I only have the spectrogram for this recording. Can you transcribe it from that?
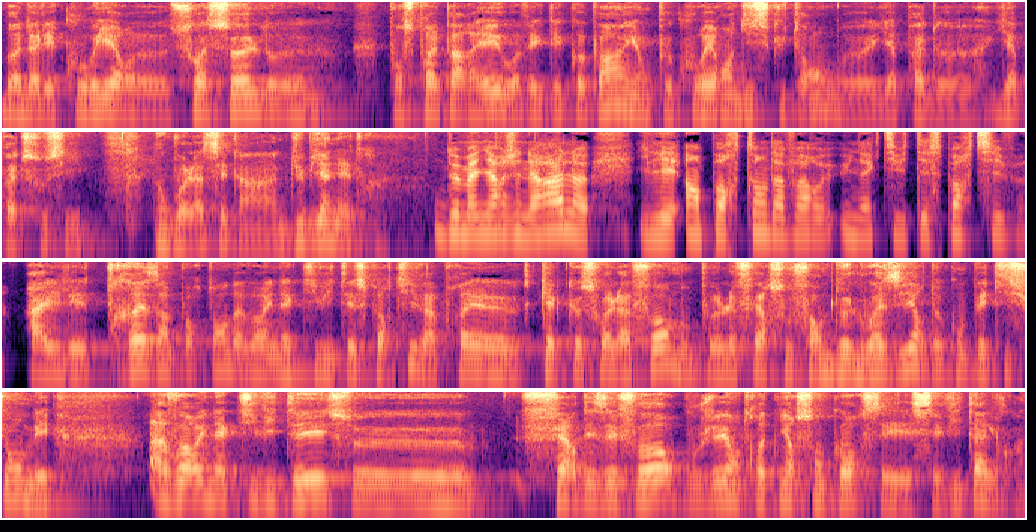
bah, d'aller courir euh, soit seul euh, pour se préparer ou avec des copains et on peut courir en discutant il n'y a pas de il a pas de souci. Donc voilà c'est un du bien-être de manière générale, il est important d'avoir une activité sportive. Ah, il est très important d'avoir une activité sportive. Après, euh, quelle que soit la forme, on peut le faire sous forme de loisir, de compétition, mais avoir une activité, se faire des efforts, bouger, entretenir son corps, c'est vital, quoi.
